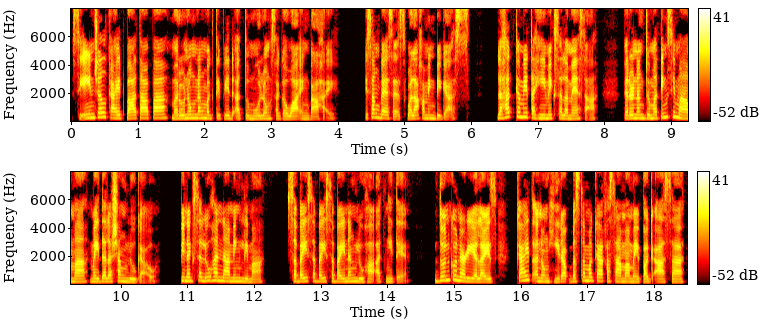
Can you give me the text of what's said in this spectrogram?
Si Angel kahit bata pa, marunong nang magtipid at tumulong sa gawaing bahay. Isang beses, wala kaming bigas. Lahat kami tahimik sa lamesa, pero nang dumating si Mama, may dala siyang lugaw. Pinagsaluhan naming lima, sabay-sabay-sabay ng luha at ngiti. Doon ko na-realize, kahit anong hirap basta magkakasama may pag-asa.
